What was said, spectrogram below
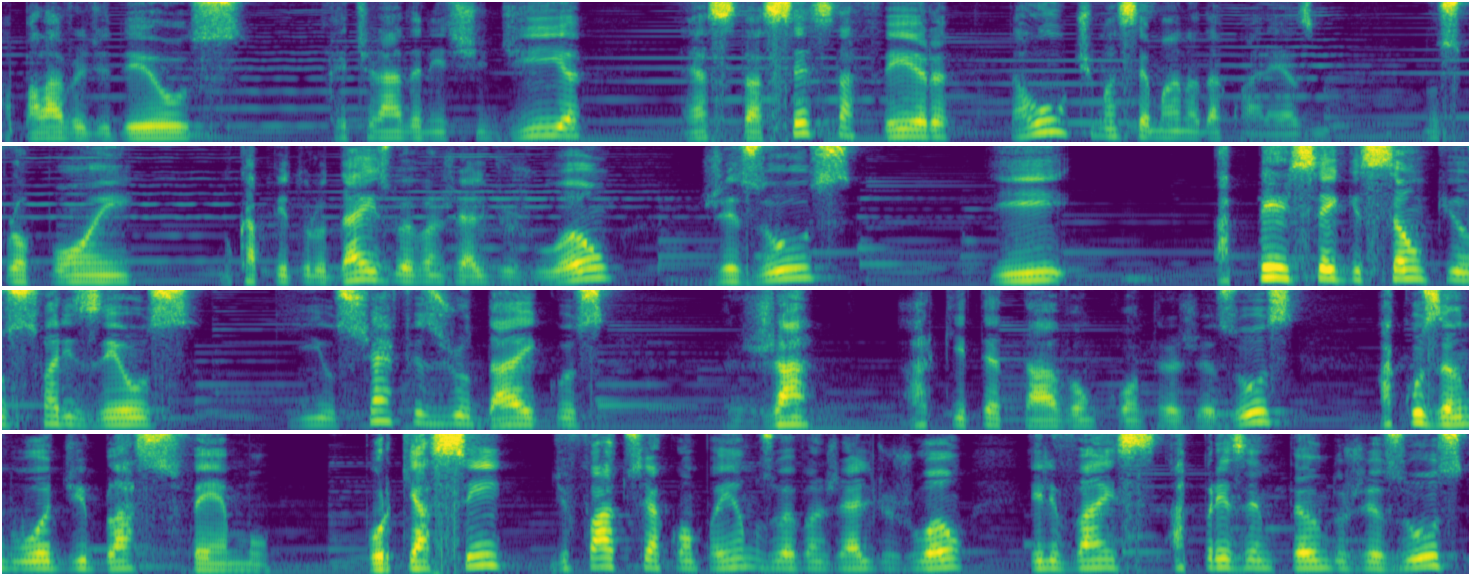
a palavra de Deus retirada neste dia, esta sexta-feira da última semana da quaresma, nos propõe, no capítulo 10 do Evangelho de João, Jesus e a perseguição que os fariseus e os chefes judaicos já arquitetavam contra Jesus, acusando-o de blasfemo. Porque assim, de fato, se acompanhamos o Evangelho de João, ele vai apresentando Jesus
